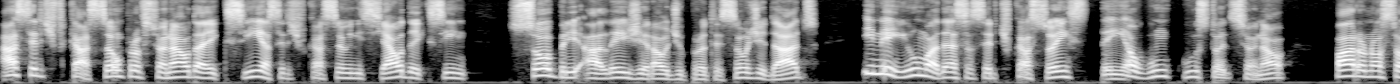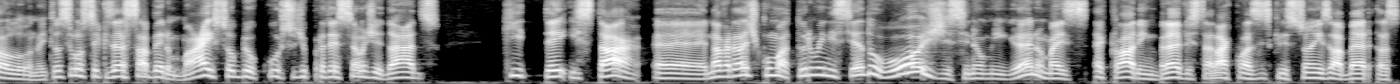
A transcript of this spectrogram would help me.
a certificação profissional da Exim, a certificação inicial da Exim sobre a Lei Geral de Proteção de Dados, e nenhuma dessas certificações tem algum custo adicional para o nosso aluno. Então, se você quiser saber mais sobre o curso de proteção de dados, que te, está, é, na verdade, com uma turma iniciando hoje, se não me engano, mas é claro, em breve estará com as inscrições abertas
